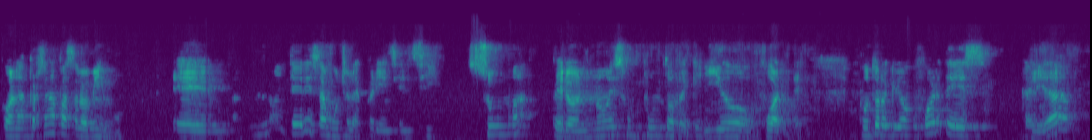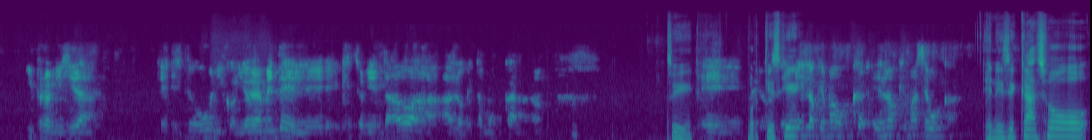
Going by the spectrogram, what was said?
con las personas pasa lo mismo. no interesa mucho la experiencia en sí, suma, pero no es un punto requerido fuerte. El punto requerido fuerte es calidad y prolijidad. Es lo único. Y obviamente que esté orientado a, lo que estamos buscando, ¿no? Sí. Eh, porque es, que es lo que más es lo que más se busca. En ese caso,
